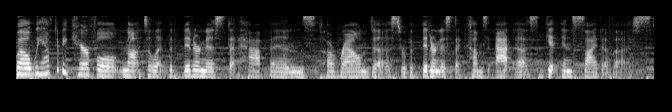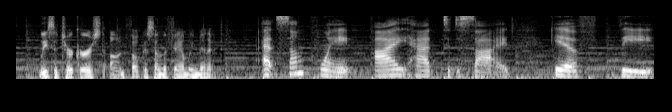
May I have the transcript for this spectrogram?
Well, we have to be careful not to let the bitterness that happens around us or the bitterness that comes at us get inside of us. Lysa TerKeurst on Focus on the Family Minute. At some point, I had to decide if the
